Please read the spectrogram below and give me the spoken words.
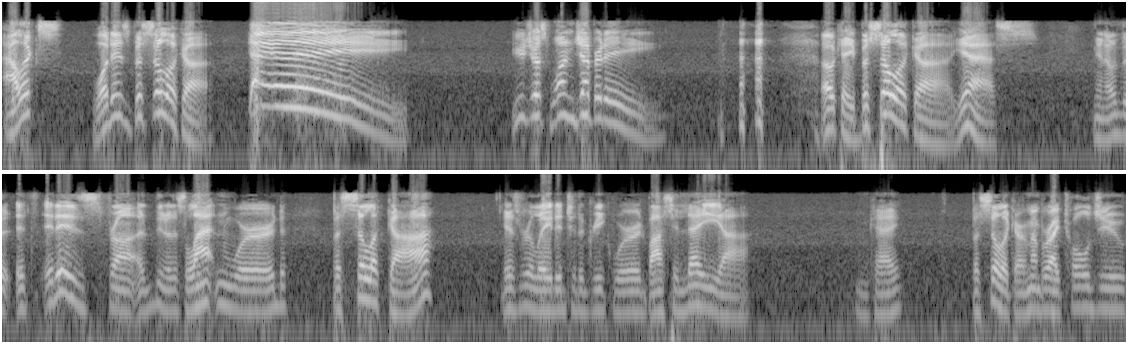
Alex, what is Basilica? Yay! You just won Jeopardy! okay, Basilica, yes. You know, it, it is from, you know, this Latin word, Basilica, is related to the Greek word Basileia. Okay? Basilica. Remember I told you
